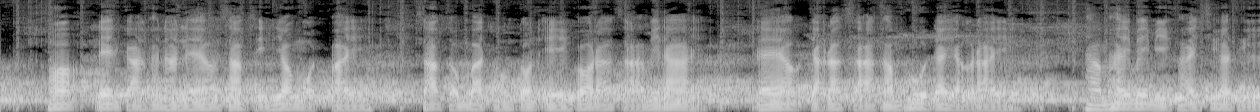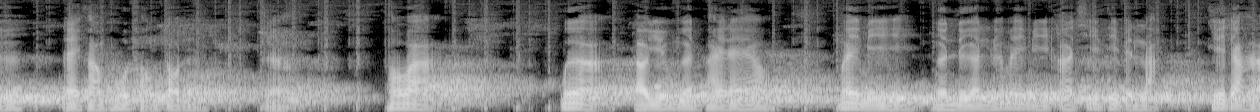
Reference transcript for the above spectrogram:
ำเพราะเล่นการพนันแล้วทรัพย์สินย่อมหมดไป ทรัพย์สมบัติของตนเองก็รักษาไม่ได้ แล้วจะรักษาคำพูดได้อย่างไรทำให้ไม่มีใครเชื่อถือ ในคำพูดของตนนะเพราะว่าเมื่อเรายืมเงินใครแล้ว ไม่มีเงินเดือนหรือไม่มีอาชีพที่เป็นหลัก ที่จะหา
